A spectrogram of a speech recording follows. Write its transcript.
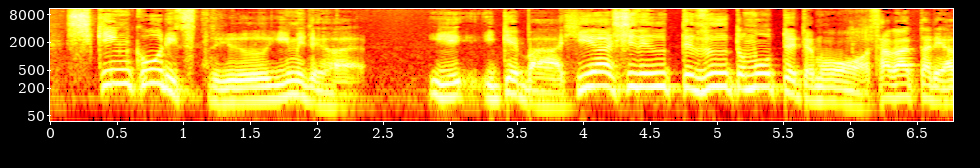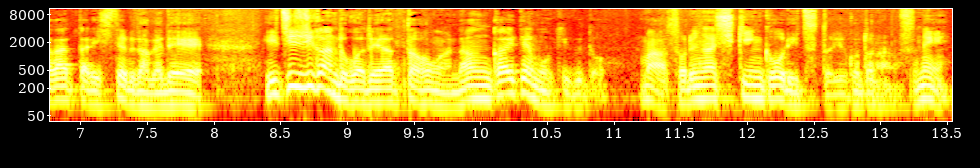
資金効率という意味ではいいけば、冷やしで売ってずっと持ってても下がったり上がったりしてるだけで、1時間とかでやった方が何回転も効くと。まあ、それが資金効率ということなんですね。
